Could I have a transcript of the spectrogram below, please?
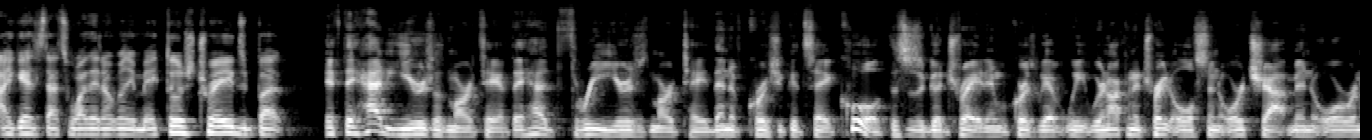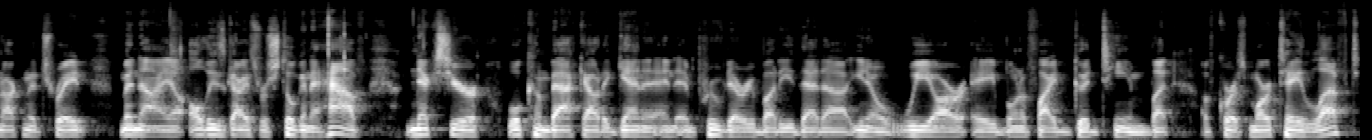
I guess that's why they don't really make those trades, but if they had years with Marte, if they had three years with Marte, then of course you could say, "Cool, this is a good trade." And of course, we have we we're not going to trade Olson or Chapman, or we're not going to trade Manaea. All these guys we're still going to have next year. We'll come back out again and, and prove to everybody that uh, you know we are a bona fide good team. But of course, Marte left.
